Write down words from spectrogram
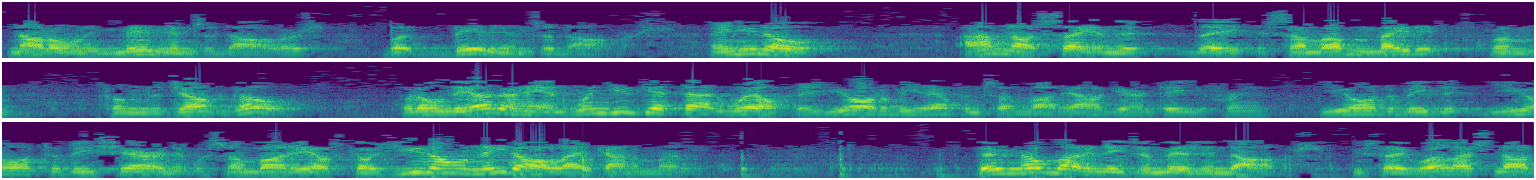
not only millions of dollars, but billions of dollars. And you know, I'm not saying that they, some of them made it from, from the jump go. But on the other hand, when you get that wealthy, you ought to be helping somebody. I'll guarantee you, friend. You ought to be you ought to be sharing it with somebody else because you don't need all that kind of money. There's nobody needs a million dollars. You say, well, that's not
